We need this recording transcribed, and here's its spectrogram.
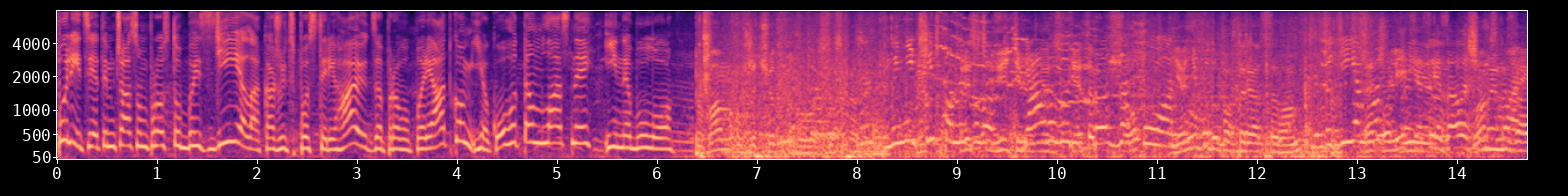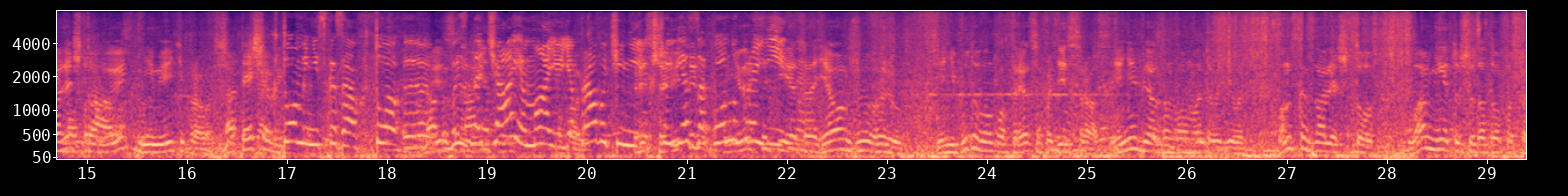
Поліція тим часом просто бездіяла. кажуть, спостерігають за правопорядком, якого там власне і не було. Вам уже чітко було все сказано. Мені чітко не було Представитель Я говорю университета про пришел. закон. Я не буду повторяться вам. Тоді я можу Полиция сказала, что Вам сказали, что вы не имеете права. Всё. хто мені сказав, хто е, визначає, маю я право чи ні, якщо є Представитель закон України. университета, Я вам же говорю, я не буду вам повторяться по 10 раз. Я не обязан вам этого делать. Вам сказали, что вам нету сюда допуска.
